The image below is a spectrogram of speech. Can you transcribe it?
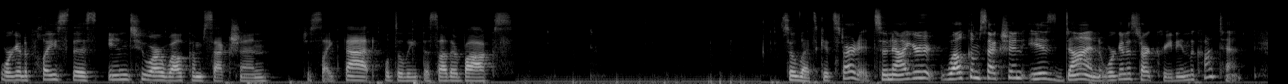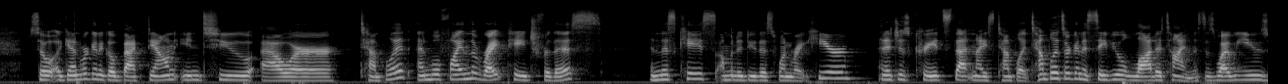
We're going to place this into our welcome section just like that. We'll delete this other box. So let's get started. So now your welcome section is done. We're gonna start creating the content. So again, we're gonna go back down into our template and we'll find the right page for this. In this case, I'm gonna do this one right here. and it just creates that nice template. Templates are gonna save you a lot of time. This is why we use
